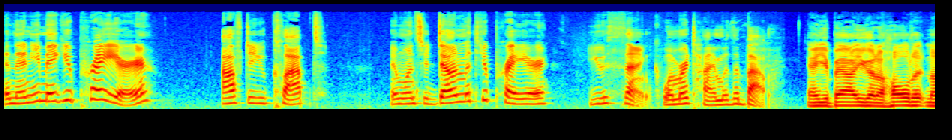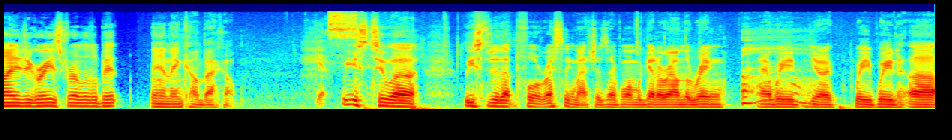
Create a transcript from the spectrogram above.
And then you make your prayer after you clapped. And once you're done with your prayer, you thank one more time with a bow. And your bow, you got to hold it 90 degrees for a little bit, and then come back up. Yes. We used to uh, we used to do that before wrestling matches. Everyone would get around the ring, and we'd you know we we'd uh,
